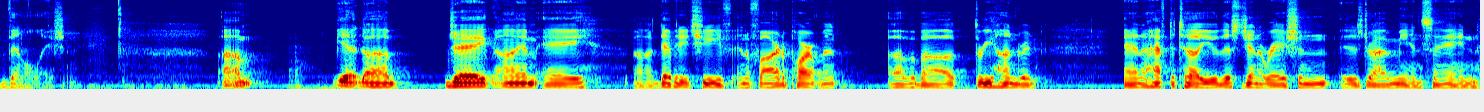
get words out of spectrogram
ventilation. Um, yeah, uh, Jay, I am a uh, deputy chief in a fire department of about 300 and I have to tell you, this generation is driving me insane.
